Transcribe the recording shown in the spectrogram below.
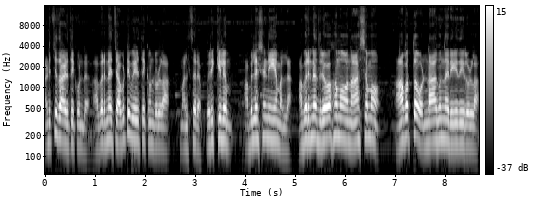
അടിച്ചു താഴ്ത്തിക്കൊണ്ട് അവരനെ ചവിട്ടി വീഴ്ത്തിക്കൊണ്ടുള്ള മത്സരം ഒരിക്കലും അഭിലഷണീയമല്ല. അവരിന് ദ്രോഹമോ നാശമോ ആപത്തോ ഉണ്ടാകുന്ന രീതിയിലുള്ള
